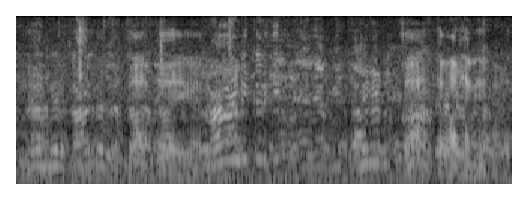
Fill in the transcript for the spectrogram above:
జాగ్రత్త ఇక జాగ్రత్త వాళ్ళ మీద పడతారు.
